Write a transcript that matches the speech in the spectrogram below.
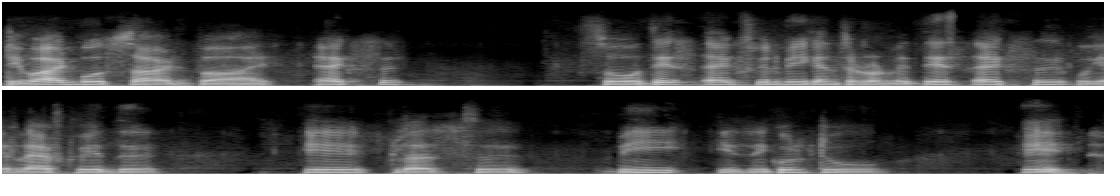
divide both sides by x so this x will be cancelled with this x we are left with a plus b is equal to 8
